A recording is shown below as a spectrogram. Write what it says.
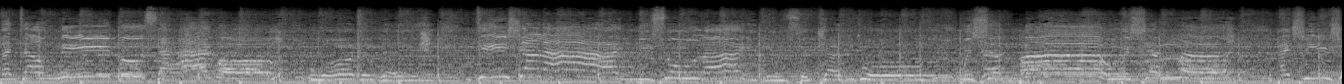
难道你不再爱我？我的泪滴下来，你从来不曾看过。为什么？为什么？爱情让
